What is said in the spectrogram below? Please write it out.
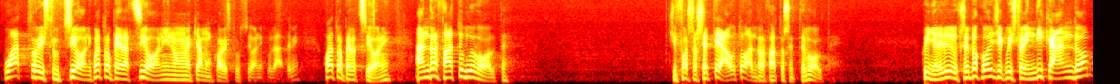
quattro istruzioni, quattro operazioni, non le chiamo ancora istruzioni, scusatemi, quattro operazioni, andrà fatto due volte. Ci fossero sette auto, andrà fatto sette volte. Quindi a livello di pseudocodice qui sto indicando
